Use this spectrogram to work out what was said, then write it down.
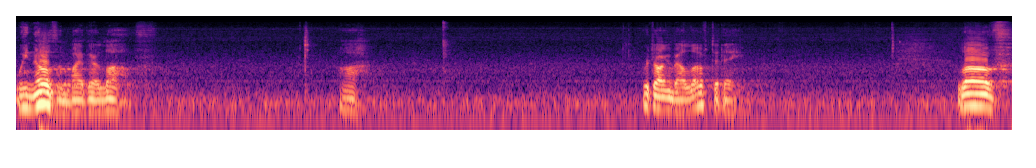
We know them by their love. Ah. We're talking about love today. Love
